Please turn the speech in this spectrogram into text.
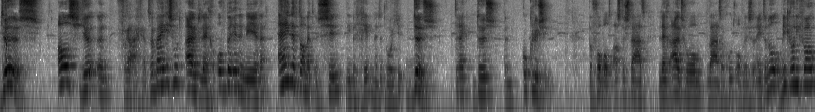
Dus, als je een vraag hebt waarbij je iets moet uitleggen of beredeneren, eindig dan met een zin die begint met het woordje dus. Trek dus een conclusie. Bijvoorbeeld als er staat, leg uit waarom water goed oplist in ethanol op microniveau,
